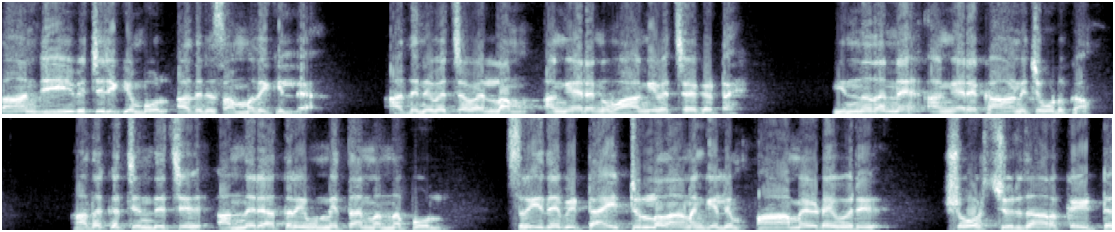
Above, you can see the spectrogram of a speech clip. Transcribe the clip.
താൻ ജീവിച്ചിരിക്കുമ്പോൾ അതിന് സമ്മതിക്കില്ല. അതിന് വെച്ച വെള്ളം അങ്ങേരങ്ങ് വാങ്ങി വെച്ചേക്കട്ടെ. ഇന്ന് തന്നെ അങ്ങേരെ കാണിച്ചു കൊടുക്കാം. അതൊക്കെ ചിന്തിച്ച് അന്ന് രാത്രി ഉണ്ണിത്താൻ വന്നപ്പോൾ ശ്രീദേവി ടൈറ്റുള്ളതാണെങ്കിലും ആമയുടെ ഒരു ഷോർട്ട് ചുരിദാറൊക്കെ ഇട്ട്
